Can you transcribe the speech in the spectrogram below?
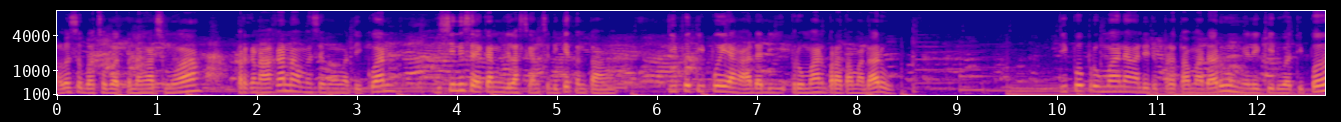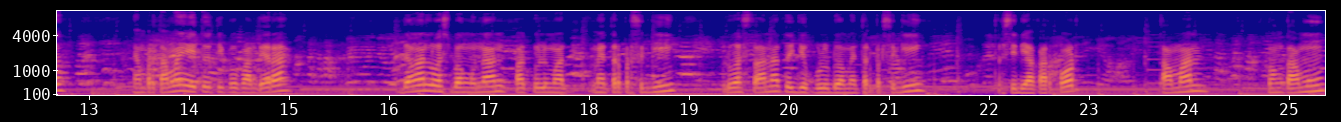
Halo sobat-sobat pendengar semua, perkenalkan nama saya Muhammad Ikwan. Di sini saya akan menjelaskan sedikit tentang tipe-tipe yang ada di perumahan Pratama Daru. Tipe perumahan yang ada di Pratama Daru memiliki dua tipe. Yang pertama yaitu tipe Pantera dengan luas bangunan 45 meter persegi, luas tanah 72 meter persegi, tersedia carport, taman, ruang tamu,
